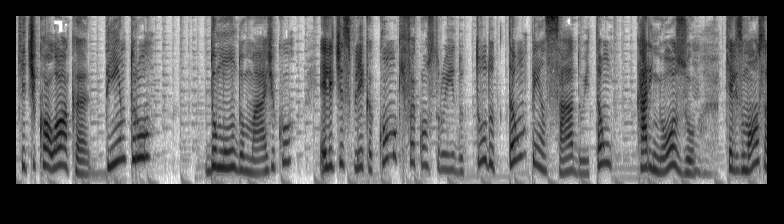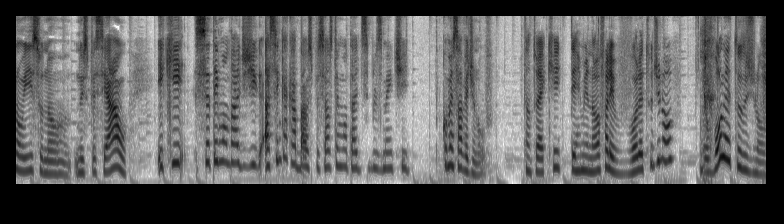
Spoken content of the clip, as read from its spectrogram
que te coloca dentro do mundo mágico. Ele te explica como que foi construído tudo tão pensado e tão carinhoso que eles mostram isso no, no especial e que você tem vontade de assim que acabar o especial você tem vontade de simplesmente começar a ver de novo. Tanto é que terminou, eu falei, vou ler tudo de novo. Eu vou ler tudo de novo.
